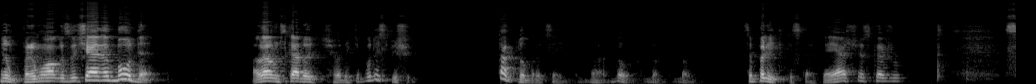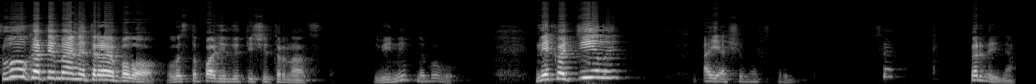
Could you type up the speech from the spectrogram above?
Ну, перемога, звичайно, буде. Але вам скажуть, говорите, куди спішить? Так добре це йде. Да, добре, добре, добре. Це політики скажуть. А я що скажу? Слухати мене треба було у листопаді 2013. Війни б не було. Не хотіли, а я що можу зробити? Все. Тепер війна.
